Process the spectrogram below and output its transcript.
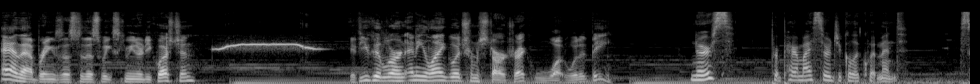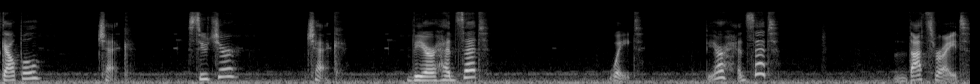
And that brings us to this week's community question. If you could learn any language from Star Trek, what would it be? Nurse, prepare my surgical equipment. Scalpel? Check. Suture? Check. VR headset? Wait, VR headset? That's right.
